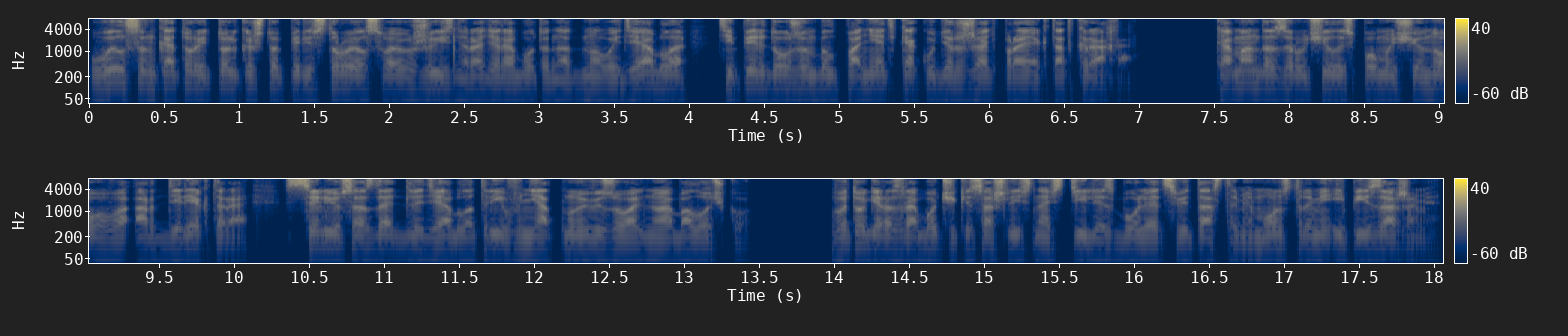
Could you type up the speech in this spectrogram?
Уилсон, который только что перестроил свою жизнь ради работы над новой Diablo, теперь должен был понять, как удержать проект от краха. Команда заручилась помощью нового арт-директора с целью создать для Diablo 3 внятную визуальную оболочку. В итоге разработчики сошлись на стиле с более цветастыми монстрами и пейзажами,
